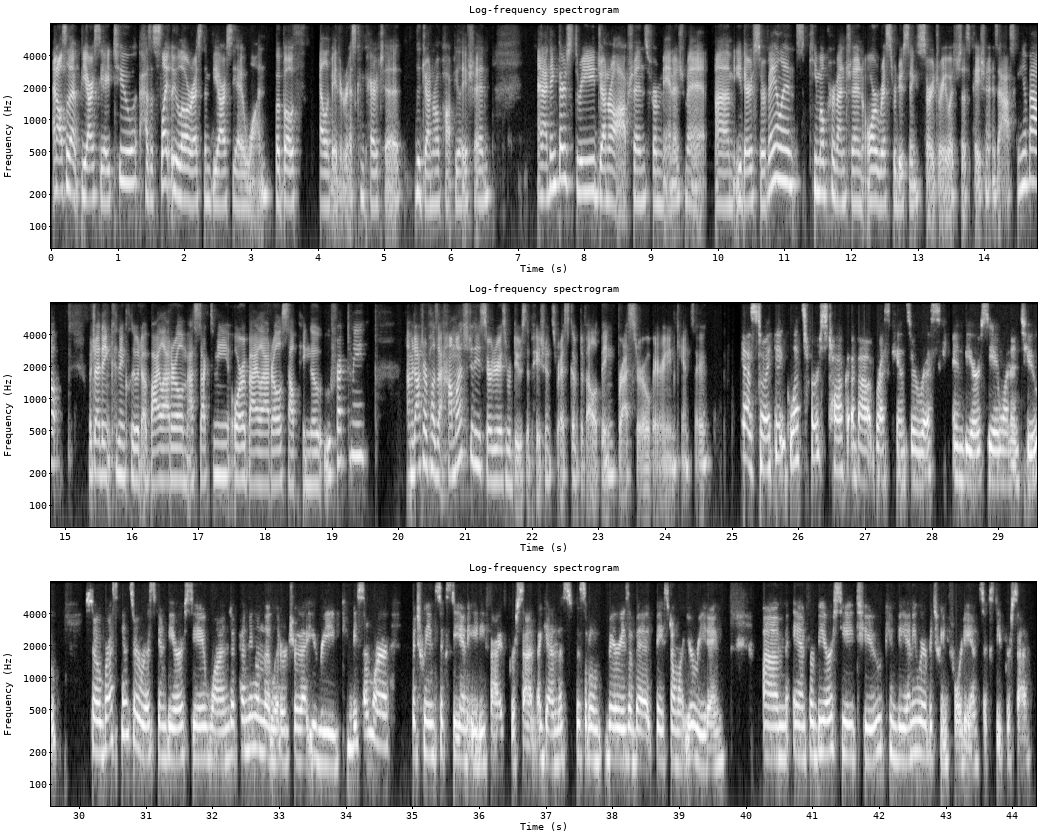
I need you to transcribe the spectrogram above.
and also that BRCA2 has a slightly lower risk than BRCA1, but both elevated risk compared to the general population. And I think there's three general options for management um, either surveillance, chemoprevention, or risk reducing surgery, which this patient is asking about, which I think could include a bilateral mastectomy or a bilateral salpingo oophorectomy. Um, Dr. Pleasant, how much do these surgeries reduce a patient's risk of developing breast or ovarian cancer? Yeah, so I think let's first talk about breast cancer risk in BRCA1 and 2. So, breast cancer risk in BRCA1, depending on the literature that you read, can be somewhere between 60 and 85%. Again, this, this little varies a bit based on what you're reading. Um, and for BRCA2 can be anywhere between 40 and 60%.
